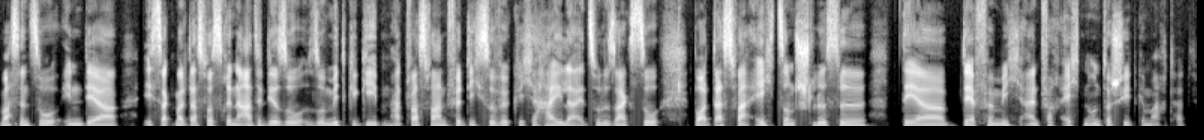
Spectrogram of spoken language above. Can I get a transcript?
was sind so in der, ich sag mal, das, was Renate dir so, so mitgegeben hat, was waren für dich so wirkliche Highlights, wo du sagst so, boah, das war echt so ein Schlüssel, der, der für mich einfach echt einen Unterschied gemacht hat?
